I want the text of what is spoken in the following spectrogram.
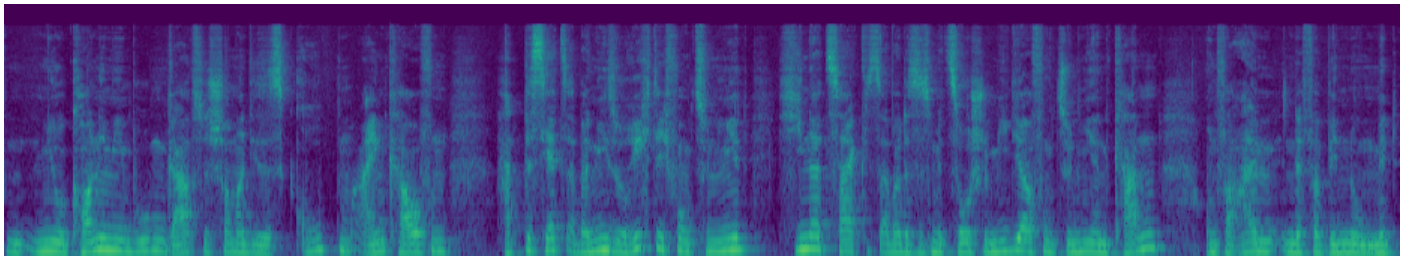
New Economy Boom gab es schon mal dieses Gruppeneinkaufen hat bis jetzt aber nie so richtig funktioniert. China zeigt es aber, dass es mit Social Media funktionieren kann und vor allem in der Verbindung mit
